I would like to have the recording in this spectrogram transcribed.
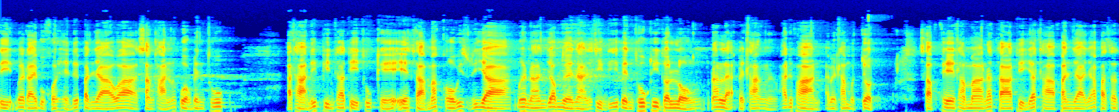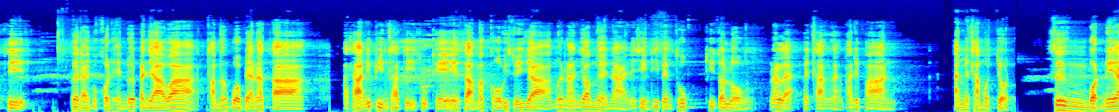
ติเมื่อใดบุคคลเห็นด้วยปัญญาว่าสังขารทั้งปวงเป็นทุกข์อาถานิพินทติทุกเขเอสามัคโควิสุทธิยา เมื่อนั้นย่อมเหนื่อยหน่ายในสิ่งที่เป็นทุกข์ที่ตนหลง นั่นแหละเป็นทางแห่งพระนิพพานอันเป็นธรรมบทจด สัพเพธรรมานตาติยธาปัญญายปัสสติเพื่อใดบุคคลเห็นด้วยปัญญาว่าทำทั้งปวงเป็นอนัตตาอาถานิพินทติทุกเขเอสามัคโควิสุทธิยา เมื่อนั้นย่อมเหนื่อยหน่ายในสิ่งที่เป็นทุกข์ที่ตนหลง นั่นแหละเป็นทางพระนิพพานอันเป็นธรรมบทจด ซึ่งบทเนี้ย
